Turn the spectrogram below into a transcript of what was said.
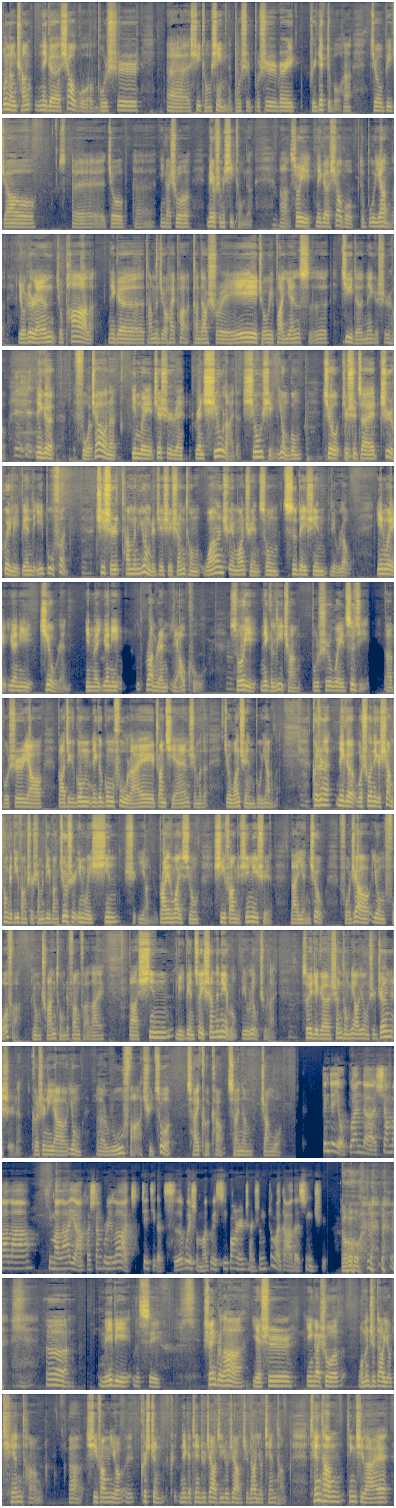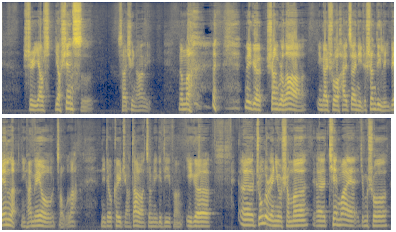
不能成那个效果不是呃系统性的，不是不是 very predictable 哈，就比较呃就呃应该说没有什么系统的啊，所以那个效果都不一样了。有的人就怕了。那个他们就害怕看到水就会怕淹死。记得那个时候，那个佛教呢，因为这是人人修来的修行用功，就就是在智慧里边的一部分。其实他们用的这些神通，完全完全从慈悲心流露，因为愿意救人，因为愿意让人了苦，所以那个立场不是为自己。呃，不是要把这个功那个功夫来赚钱什么的，就完全不一样了。可是呢，那个我说那个相通的地方是什么地方？就是因为心是一样的。Brian Weiss 用西方的心理学来研究，佛教用佛法，用传统的方法来把心里边最深的内容流露出来。所以这个神通妙用是真实的，可是你要用呃如法去做才可靠，才能掌握。跟这有关的香巴拉、喜马拉雅和 Shangri-La 这几个词，为什么对西方人产生这么大的兴趣？哦，呃，maybe let's see。Shangri-La 也是应该说，我们知道有天堂啊，西方有呃 Christian 那个天主教、基督教知道有天堂，天堂听起来是要要先死才去哪里，那么 那个 Shangri-La 应该说还在你的身体里边了，你还没有走了，你都可以找到这么一个地方。一个呃，中国人有什么呃天外怎么说？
